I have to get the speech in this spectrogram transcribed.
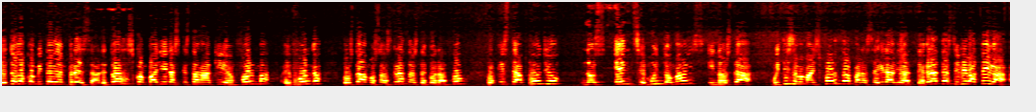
de todo o comité de empresa, de todas as compañeras que están aquí en, forma, en folga, vos damos as grazas de corazón porque este apoio nos enche mucho más y nos da moitísima más forza para seguir adelante. Gracias y viva Tiga!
